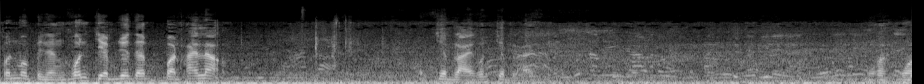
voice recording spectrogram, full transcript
คนบ่เป็นอย่างคนเจ็บอยู่แต่ปลอดภัยแล้วเจ็บหลายคนเจ็บหลายหัวหัว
